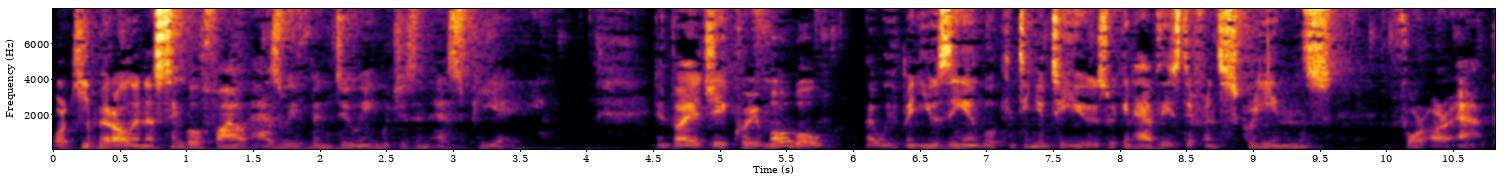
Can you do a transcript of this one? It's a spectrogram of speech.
or keep it all in a single file, as we've been doing, which is an SPA. And via jQuery Mobile, that we've been using and will continue to use, we can have these different screens for our app.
